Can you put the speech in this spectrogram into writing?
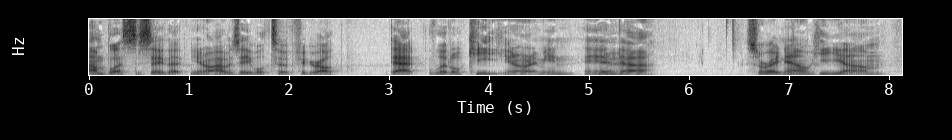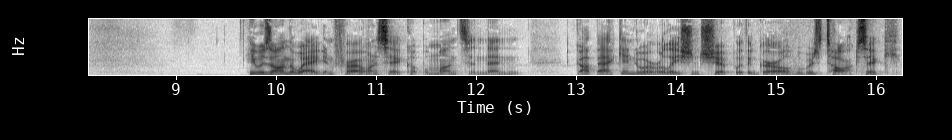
I'm blessed to say that you know I was able to figure out that little key. You know what I mean? And Yeah. uh, so right now he um, he was on the wagon for I want to say a couple months, and then got back into a relationship with a girl who was toxic.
